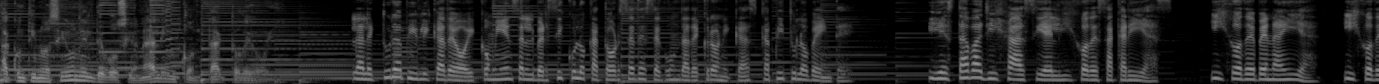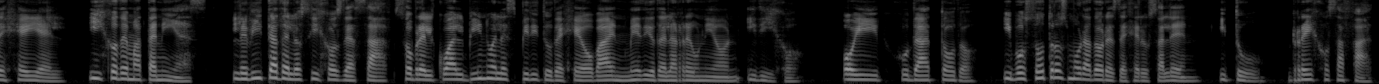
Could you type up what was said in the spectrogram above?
A continuación, el devocional en contacto de hoy. La lectura bíblica de hoy comienza en el versículo 14 de Segunda de Crónicas, capítulo 20. Y estaba allí Jaasiel, hijo de Zacarías, hijo de Benaía, hijo de Jeiel, hijo de Matanías, levita de los hijos de Asaf, sobre el cual vino el Espíritu de Jehová en medio de la reunión, y dijo, Oíd, Judá todo, y vosotros moradores de Jerusalén, y tú, rey Josafat,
